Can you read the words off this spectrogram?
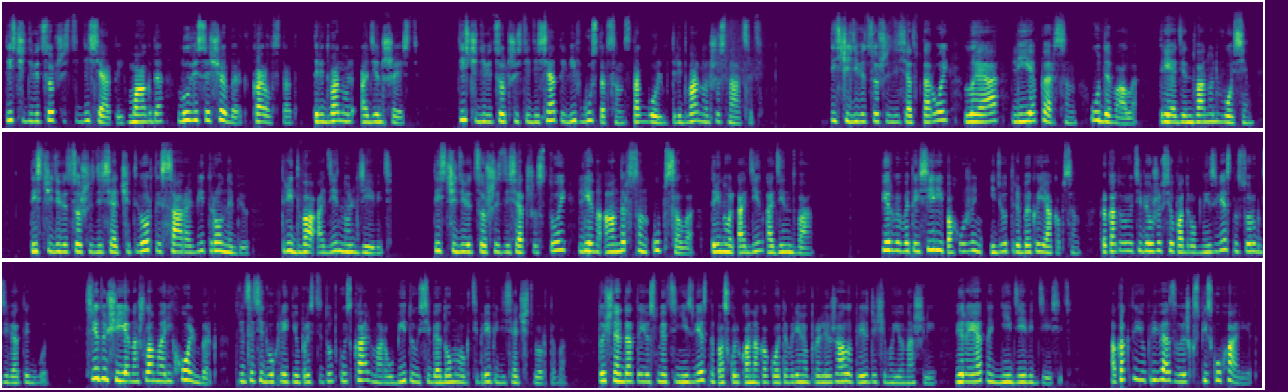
1960. Магда Лувиса Шёберг. Карлстад. 32016. 1960. Лив Густавсон. Стокгольм. 32016. 1962. Леа Лия Персон. Удевала. 31208. 1964. Сара Вит Роннебю. 32109. 1966. Лена Андерсон. Упсала. 30112. Первой в этой серии, похоже, идет Ребекка Якобсон, про которую тебе уже все подробно известно, 49 год. Следующей я нашла Мари Хольмберг, 32-летнюю проститутку из Кальмара, убитую у себя дома в октябре 54-го. Точная дата ее смерти неизвестна, поскольку она какое-то время пролежала, прежде чем ее нашли. Вероятно, дней 9-10. А как ты ее привязываешь к списку Харриет?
